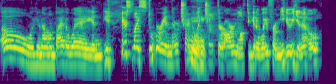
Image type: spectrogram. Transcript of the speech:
Oh, you know, and by the way, and here's my story. And they're trying to like hmm. chop their arm off to get away from you, you know?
